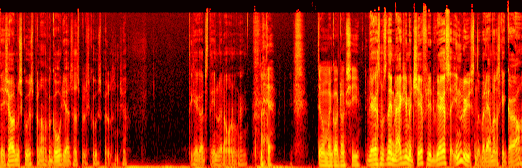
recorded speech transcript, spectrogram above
Det er sjovt med skuespillere, hvor gode de er til at spille skuespil, synes jeg. Det kan jeg godt stene lidt over nogle gange. Ja. Det må man godt nok sige. Det virker som sådan en mærkelig metier, fordi det virker så indlysende, hvad det er, man skal gøre.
